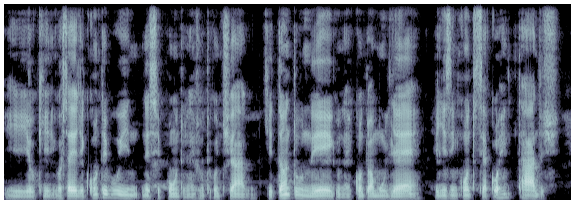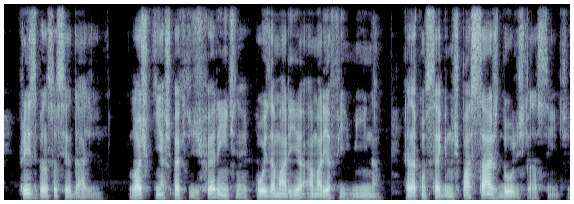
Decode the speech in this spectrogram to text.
E eu que gostaria de contribuir nesse ponto, né, junto com o Tiago, que tanto o negro, né, quanto a mulher eles encontram-se acorrentados, presos pela sociedade. Lógico que em aspectos diferentes, né? pois a Maria, a Maria Firmina, ela consegue nos passar as dores que ela sente.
